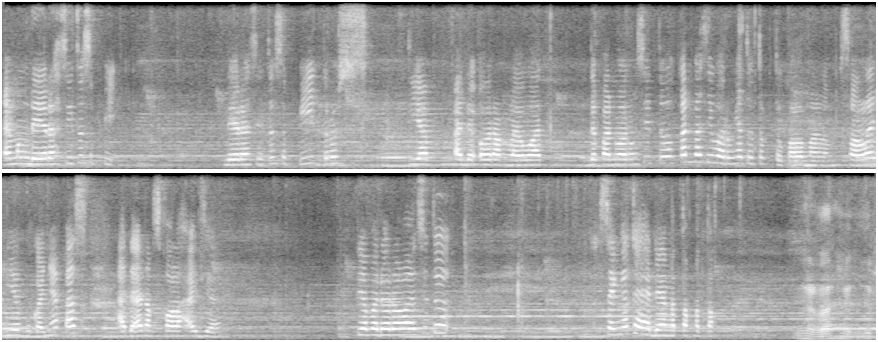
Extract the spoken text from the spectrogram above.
emang daerah situ sepi. Daerah situ sepi terus tiap ada orang lewat depan warung situ kan pasti warungnya tutup tuh kalau malam. Soalnya dia bukanya pas ada anak sekolah aja. Tiap ada orang lewat situ, sehingga kayak ada yang ngetok-ngetok. beneran anjir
